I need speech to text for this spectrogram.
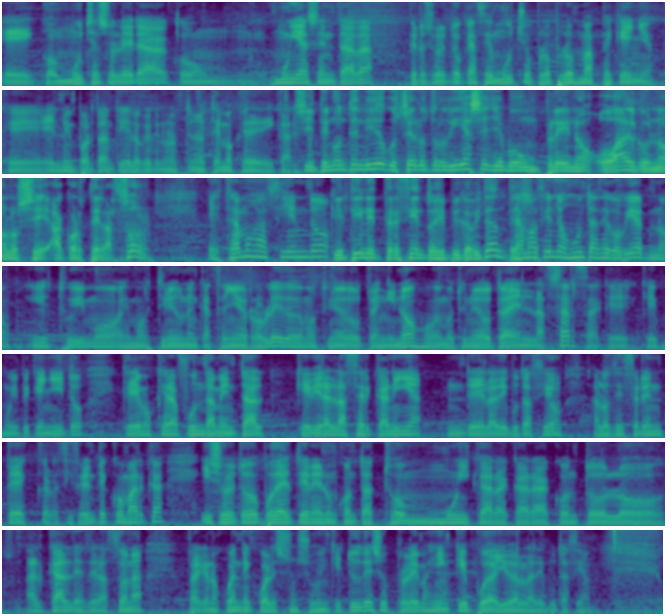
eh, con mucha solera, con, muy asentada, pero sobre todo que hace mucho por los pueblos más pequeños, que es lo importante y es lo que nos, nos tenemos que dedicar. Sí, tengo entendido que usted el otro día se llevó un pleno o algo, no lo sé, a Cortelazor, Estamos haciendo que tiene 300 y pico habitantes. Estamos haciendo juntas de gobierno y estuvimos, hemos tenido una en Castaño de Robledo, hemos tenido otra en Hinojo, hemos tenido otra en La Zarza, que, que es muy pequeñito. Creemos que era fundamental que vieran la cercanía de la Diputación a los diferentes, a las diferentes comarcas y sobre todo poder tener un contacto muy cara a cara con todos los alcaldes de la zona para que nos cuenten cuáles son sus inquietudes, sus problemas y en qué puede ayudar la Diputación.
